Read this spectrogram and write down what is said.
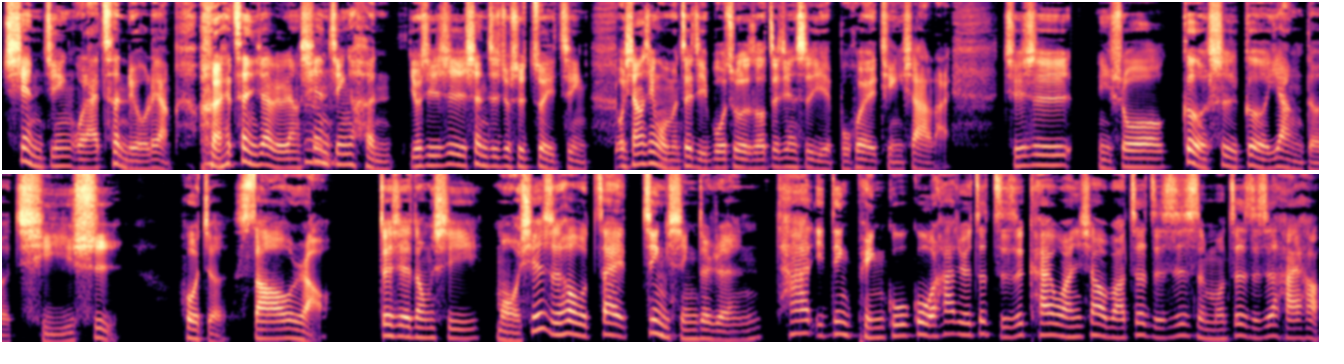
现金，我来蹭流量，我来蹭一下流量。现金很，嗯、尤其是甚至就是最近，我相信我们这集播出的时候，这件事也不会停下来。其实你说各式各样的歧视或者骚扰。这些东西，某些时候在进行的人，他一定评估过，他觉得这只是开玩笑吧，这只是什么，这只是还好，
